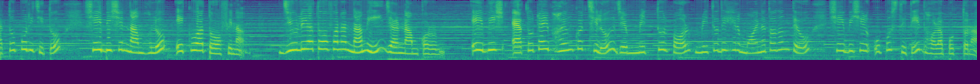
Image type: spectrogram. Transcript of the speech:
এত পরিচিত, সেই বিষের নাম হলো একুয়া তোফেনা জিউলিয়া তোফানার নামই যার নামকরণ। এই বিষ এতটাই ভয়ঙ্কর ছিল যে মৃত্যুর পর মৃতদেহের ময়নাতদন্তেও সেই বিষের উপস্থিতি ধরা পড়ত না।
